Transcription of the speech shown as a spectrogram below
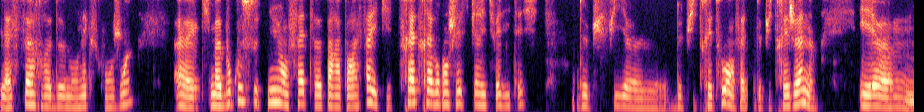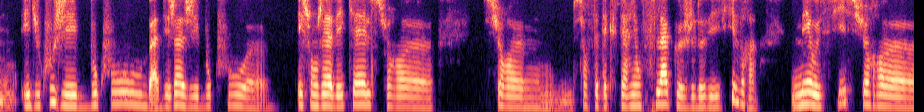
la, sœur de mon ex-conjoint, euh, qui m'a beaucoup soutenue, en fait, euh, par rapport à ça et qui est très, très branchée spiritualité depuis, euh, depuis très tôt, en fait, depuis très jeune. Et, euh, et du coup, j'ai beaucoup, bah, déjà, j'ai beaucoup euh, échangé avec elle sur, euh, sur, euh, sur cette expérience-là que je devais vivre, mais aussi sur, euh,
